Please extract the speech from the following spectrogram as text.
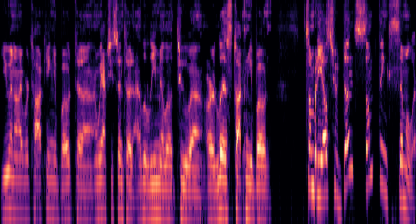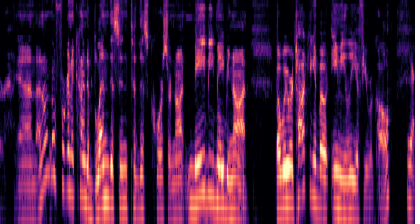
you and I were talking about, uh, and we actually sent a, a little email out to uh, our list talking about somebody else who'd done something similar. And I don't know if we're going to kind of blend this into this course or not. Maybe, maybe not. But we were talking about Amy Lee, if you recall. Yeah.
